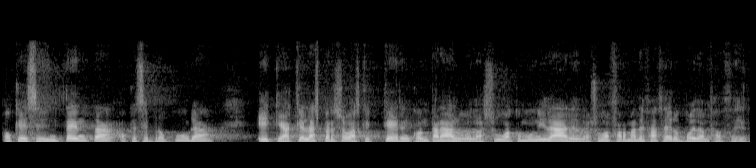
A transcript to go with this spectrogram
o que se intenta, o que se procura, e que aquelas persoas que queren contar algo da súa comunidade, da súa forma de facer, o poidan facer.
